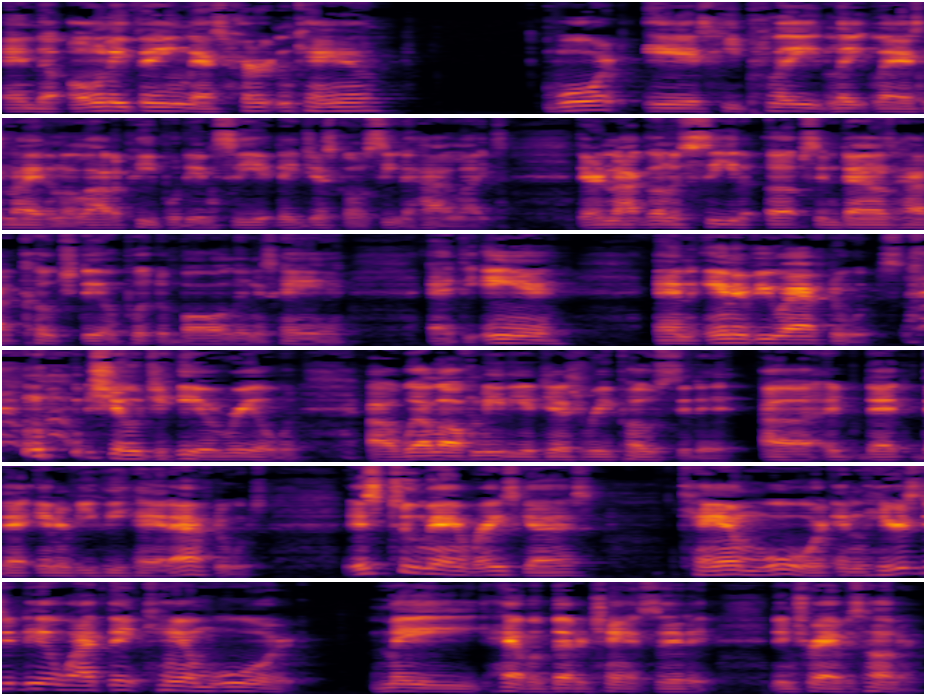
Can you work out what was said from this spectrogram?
and the only thing that's hurting Cam Ward is he played late last night, and a lot of people didn't see it. They just gonna see the highlights. They're not gonna see the ups and downs how the coach still put the ball in his hand at the end the interview afterwards showed you he a real one. Uh, well Off Media just reposted it. Uh, that that interview he had afterwards. It's two man race, guys. Cam Ward, and here's the deal: why I think Cam Ward may have a better chance at it than Travis Hunter.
